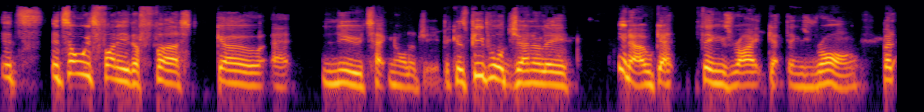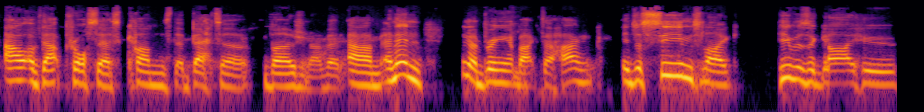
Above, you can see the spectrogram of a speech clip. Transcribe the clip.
it's, it's always funny the first go at new technology because people generally, you know, get things right, get things wrong. But out of that process comes the better version of it. Um, and then you know, bringing it back to Hank, it just seems like he was a guy who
